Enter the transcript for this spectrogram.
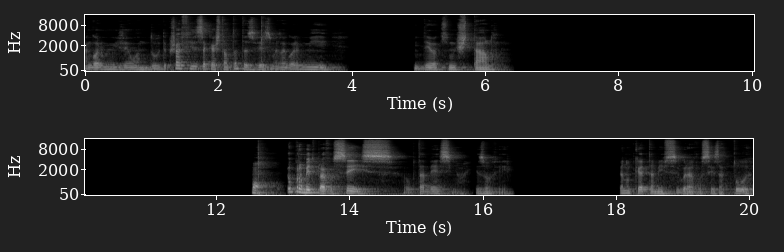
Agora me veio uma dúvida. Eu já fiz essa questão tantas vezes, mas agora me, me deu aqui um estalo. Bom, eu prometo para vocês, vou botar bem assim, ó, resolver. Eu não quero também segurar vocês à toa,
